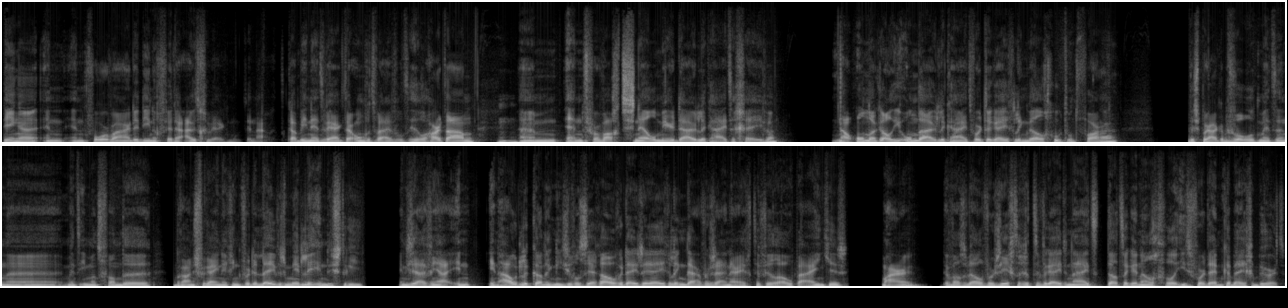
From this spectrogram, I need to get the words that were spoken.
dingen en, en voorwaarden die nog verder uitgewerkt moeten. Nou, het kabinet werkt daar ongetwijfeld heel hard aan Mhm. ehm, en verwacht snel meer duidelijkheid te geven. Nou, ondanks al die onduidelijkheid wordt de regeling wel goed ontvangen. We spraken bijvoorbeeld met, een, uh, met iemand van de branchevereniging voor de levensmiddelenindustrie. En die zei van ja, in, inhoudelijk kan ik niet zoveel zeggen over deze regeling. Daarvoor zijn er echt te veel open eindjes. Maar er was wel voorzichtige tevredenheid dat er in elk geval iets voor het MKB gebeurt.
